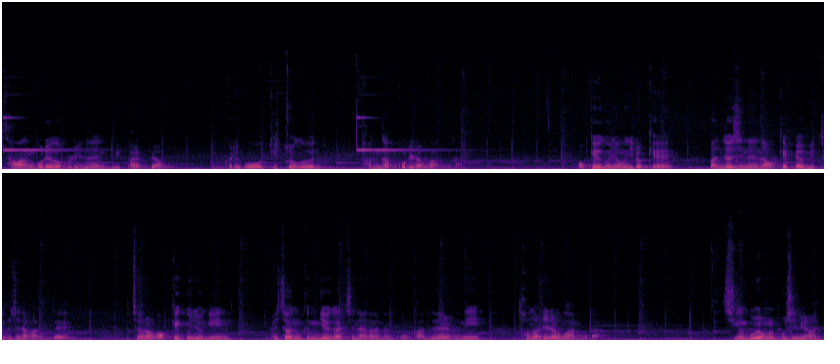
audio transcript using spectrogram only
상완골이가 불리는 위팔뼈, 그리고 뒤쪽은 견갑골이라고 합니다. 어깨 근육은 이렇게 만져지는 어깨뼈 밑으로 지나가는데 이처럼 어깨 근육인 회전근개가 지나가는 공간을 흔히 터널이라고 합니다. 지금 모형을 보시면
